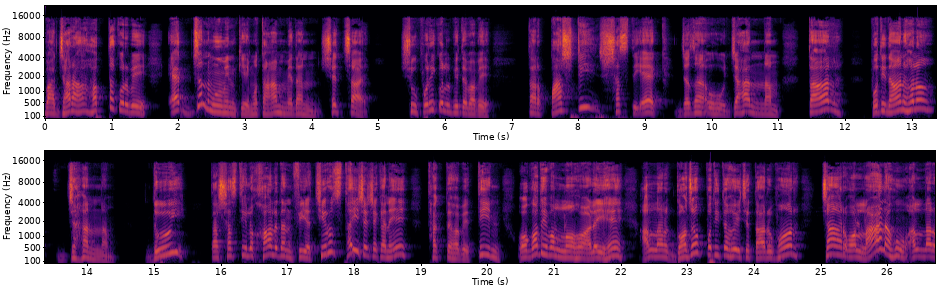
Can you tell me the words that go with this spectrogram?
বা যারা হত্যা করবে, একজন মুমিনকে মোতাআম্মেদান, স্বেচ্ছায়, সুপরিকল্পিতভাবে, তার পাঁচটি শাস্তি, এক জাজা ওহু জাহান্নাম, তার প্রতিদান হলো জাহান্নাম, দুই তার শাস্তি হলো খালেদান ফিয়া, চিরস্থায়ী সে সেখানে থাকতে হবে। তিন, অগদেবল্লহ আলাইহে, আল্লাহর গজব পতিত হয়েছে তার উপর। চার ও লানাহু আল্লাহর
